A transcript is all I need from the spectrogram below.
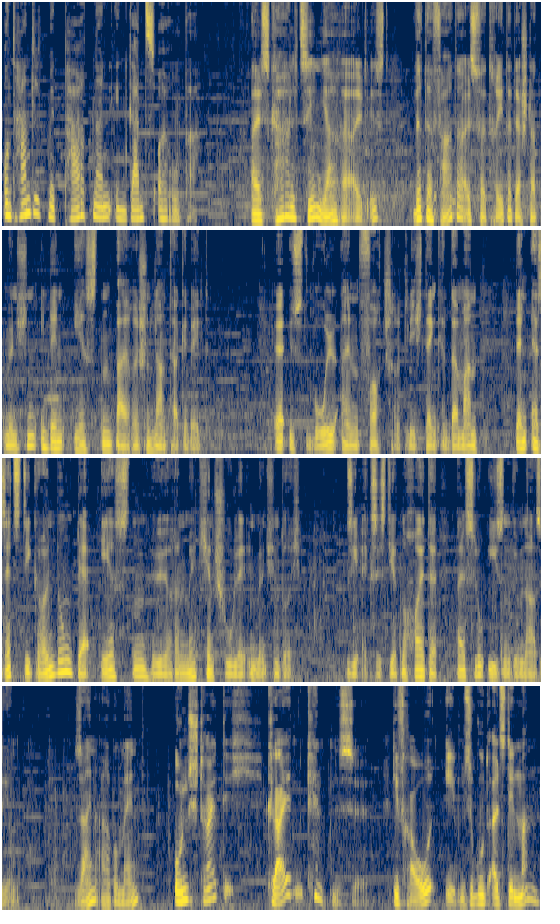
und handelt mit Partnern in ganz Europa. Als Karl zehn Jahre alt ist, wird der Vater als Vertreter der Stadt München in den ersten bayerischen Landtag gewählt. Er ist wohl ein fortschrittlich denkender Mann, denn er setzt die Gründung der ersten höheren Mädchenschule in München durch. Sie existiert noch heute als Luisengymnasium. Sein Argument? Unstreitig, Kleidenkenntnisse. Die Frau ebenso gut als den Mann.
